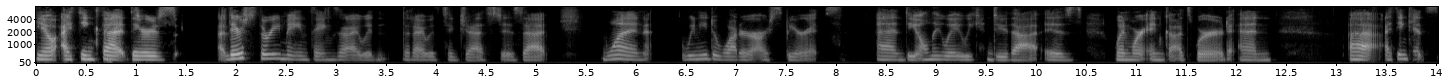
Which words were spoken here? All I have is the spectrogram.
You know, I think that there's there's three main things that I would that I would suggest is that one, we need to water our spirits. And the only way we can do that is when we're in God's word. And uh, I think it's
